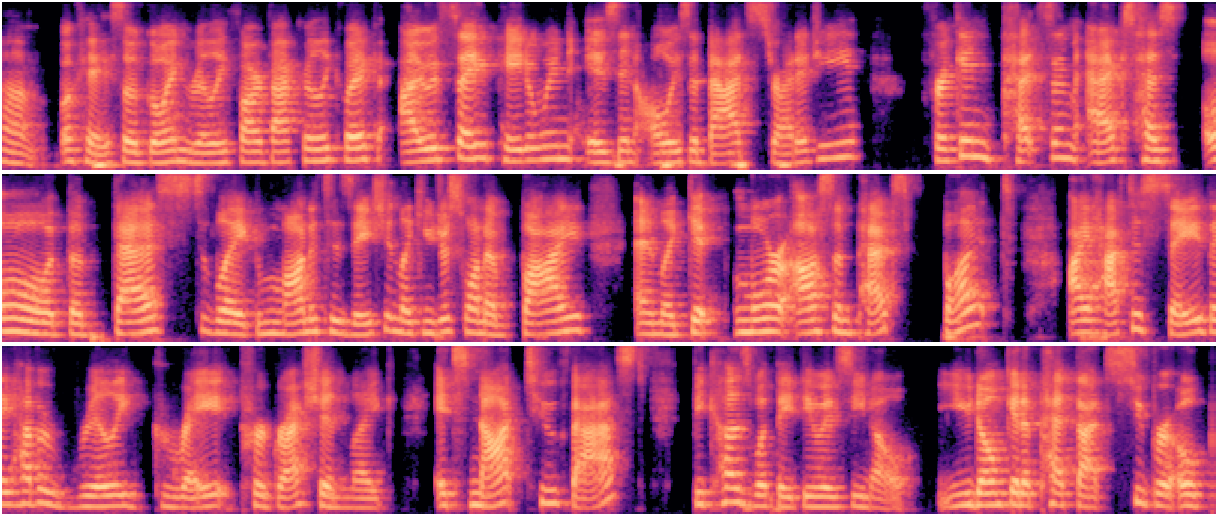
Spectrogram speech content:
Um, okay, so going really far back really quick, I would say pay to win isn't always a bad strategy. Freaking Petsim X has oh the best like monetization. Like you just want to buy and like get more awesome pets, but I have to say they have a really great progression. Like it's not too fast because what they do is, you know, you don't get a pet that's super OP.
